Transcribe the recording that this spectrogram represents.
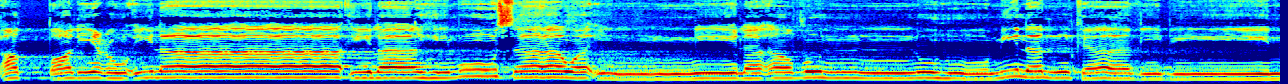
أطلع إلى إله موسى وإني لأظنه من الكاذبين.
